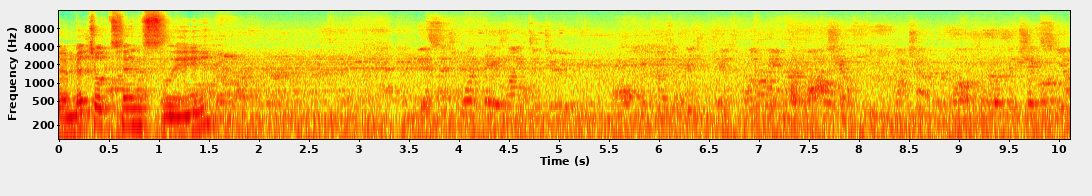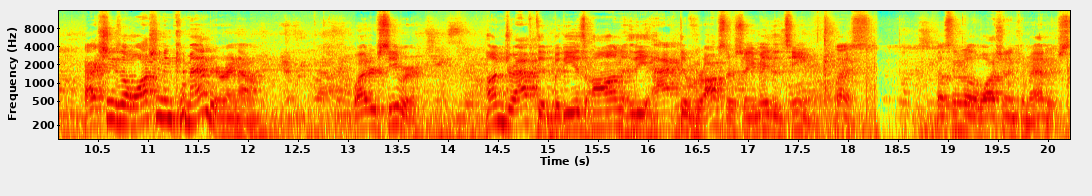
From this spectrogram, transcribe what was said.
So Mitchell Tinsley. This is what they like to do. Actually, he's a Washington Commander right now. Wide receiver. Undrafted, but he is on the active roster, so he made the team. Nice. That's going to go to the Washington Commanders.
